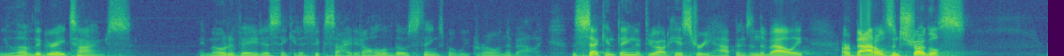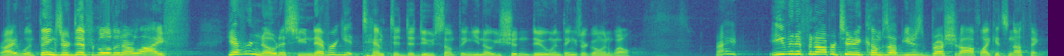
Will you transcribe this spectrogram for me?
We love the great times. They motivate us, they get us excited, all of those things, but we grow in the valley. The second thing that throughout history happens in the valley are battles and struggles, right? When things are difficult in our life. You ever notice you never get tempted to do something you know you shouldn't do when things are going well? Right? Even if an opportunity comes up, you just brush it off like it's nothing.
